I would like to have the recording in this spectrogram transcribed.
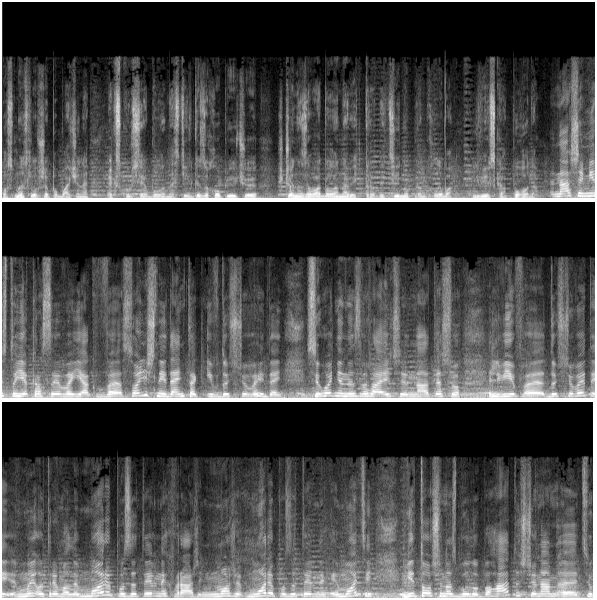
осмисливши побачене. Екскурсія була настільки захоплюючою, що не завадила навіть традиційно примхлива львівська погода. Наше місто є красиве як в сонячний день, так і в дощовий день. Сьогодні, незважаючи на те, що Львів е, дощовитий, ми отримали море позитивних вражень, море позитивних емоцій від того, що нас було багато, що нам цю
